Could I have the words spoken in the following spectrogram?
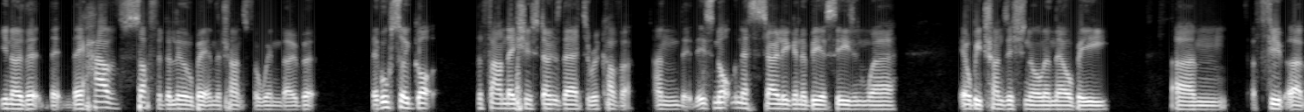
you know, that, that they have suffered a little bit in the transfer window, but they've also got the foundation stones there to recover. And it's not necessarily going to be a season where it'll be transitional and there'll be um, a few, uh,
